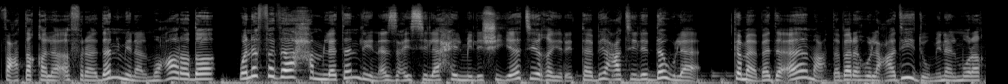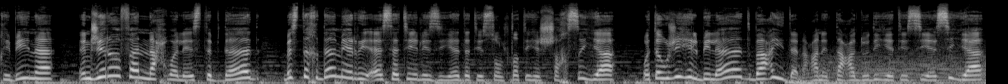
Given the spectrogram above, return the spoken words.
فاعتقل أفرادا من المعارضة ونفذ حملة لنزع سلاح الميليشيات غير التابعة للدولة. كما بدأ ما اعتبره العديد من المراقبين انجرافا نحو الاستبداد باستخدام الرئاسة لزيادة سلطته الشخصية وتوجيه البلاد بعيدا عن التعددية السياسية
